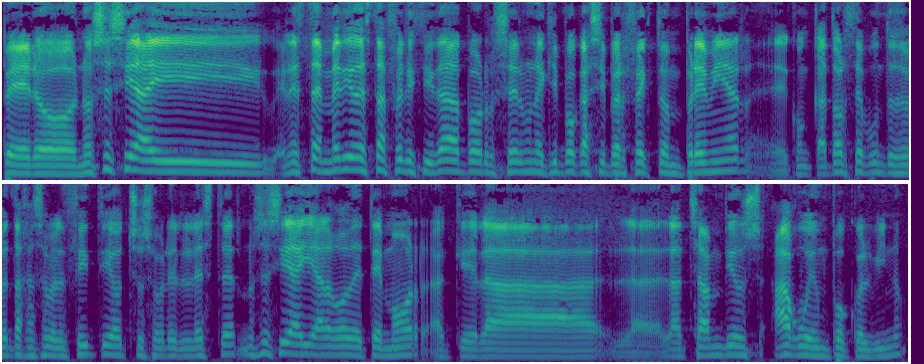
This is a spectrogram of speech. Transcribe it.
Pero no sé si hay, en, este, en medio de esta felicidad por ser un equipo casi perfecto en Premier, eh, con 14 puntos de ventaja sobre el City, 8 sobre el Leicester, no sé si hay algo de temor a que la, la, la Champions agüe un poco el vino.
